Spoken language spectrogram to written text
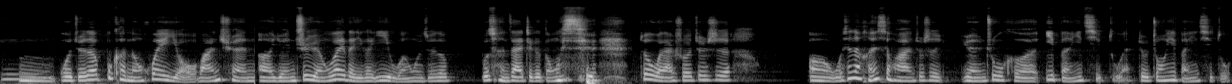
嗯，我觉得不可能会有完全呃原汁原味的一个译文。我觉得。不存在这个东西，对我来说就是，呃，我现在很喜欢就是原著和译本一起读，哎，就中译本一起读，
